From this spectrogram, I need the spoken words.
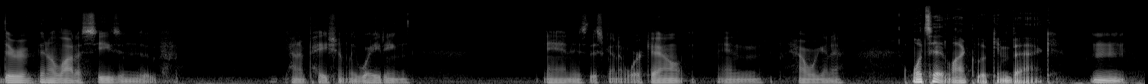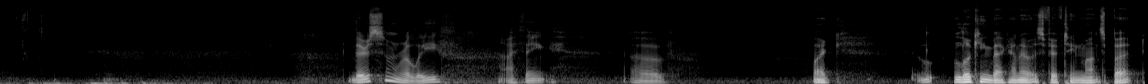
there have been a lot of seasons of kind of patiently waiting. And is this going to work out? And how we're going to What's it like looking back? mm. there's some relief i think of Like l- looking back, I know it was 15 months, but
